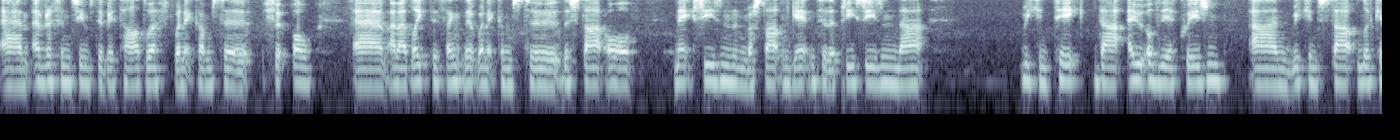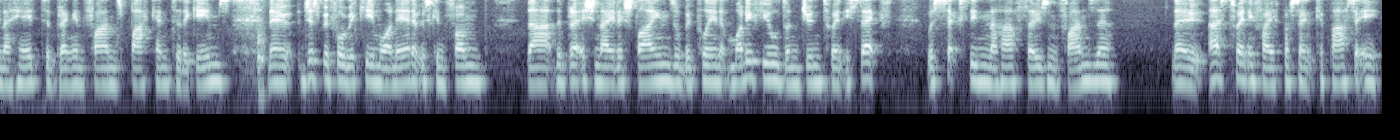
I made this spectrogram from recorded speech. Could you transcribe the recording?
um, everything seems to be tarred with when it comes to football. Um, and I'd like to think that when it comes to the start of next season, when we're starting getting to the pre-season, that we can take that out of the equation and we can start looking ahead to bringing fans back into the games. Now, just before we came on air, it was confirmed that the British and Irish Lions will be playing at Murrayfield on June 26th with 16,500 fans there. Now, that's 25% capacity.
